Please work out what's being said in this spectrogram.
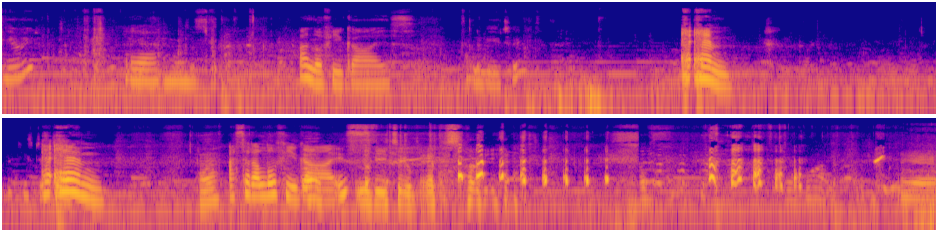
You alright? Yeah. I love you guys. love you too. Ahem. He's Ahem. Huh? I said I love you oh, guys. Love you too, babe. Sorry. yeah.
